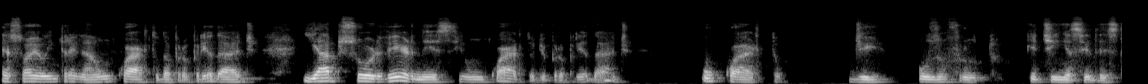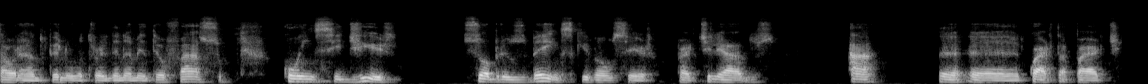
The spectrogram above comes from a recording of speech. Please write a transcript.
É só eu entregar um quarto da propriedade e absorver nesse um quarto de propriedade o quarto de usufruto que tinha sido instaurado pelo outro ordenamento. Eu faço coincidir sobre os bens que vão ser partilhados a uh, uh, quarta parte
